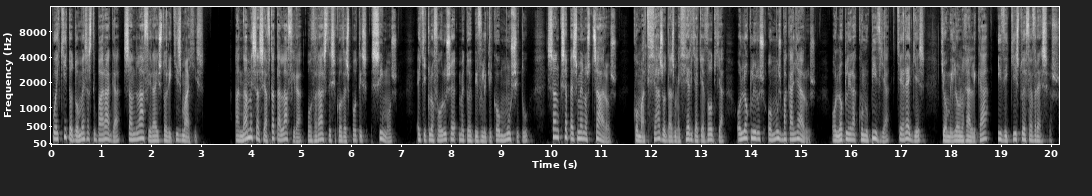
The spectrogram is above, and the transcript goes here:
που εκείτοντο μέσα στην παράγκα σαν λάφυρα ιστορικής μάχης. Ανάμεσα σε αυτά τα λάφυρα, ο δράστης οικοδεσπότης Σίμος εκυκλοφορούσε με το επιβλητικό μουσι του σαν ξεπεσμένος τσάρος, κομματιάζοντας με χέρια και δόντια ολόκληρους ομούς μπακαλιάρους, ολόκληρα κουνουπίδια και ρέγγε και ομιλών γαλλικά ειδικής του εφευρέσεως.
